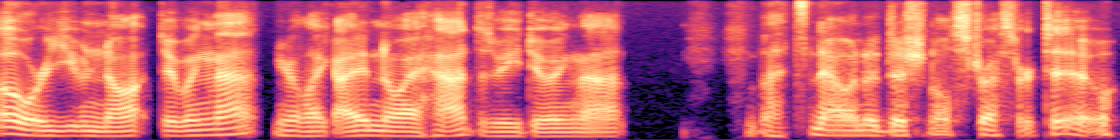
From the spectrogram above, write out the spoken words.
oh, are you not doing that? And you're like, I didn't know I had to be doing that. That's now an additional stressor too.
